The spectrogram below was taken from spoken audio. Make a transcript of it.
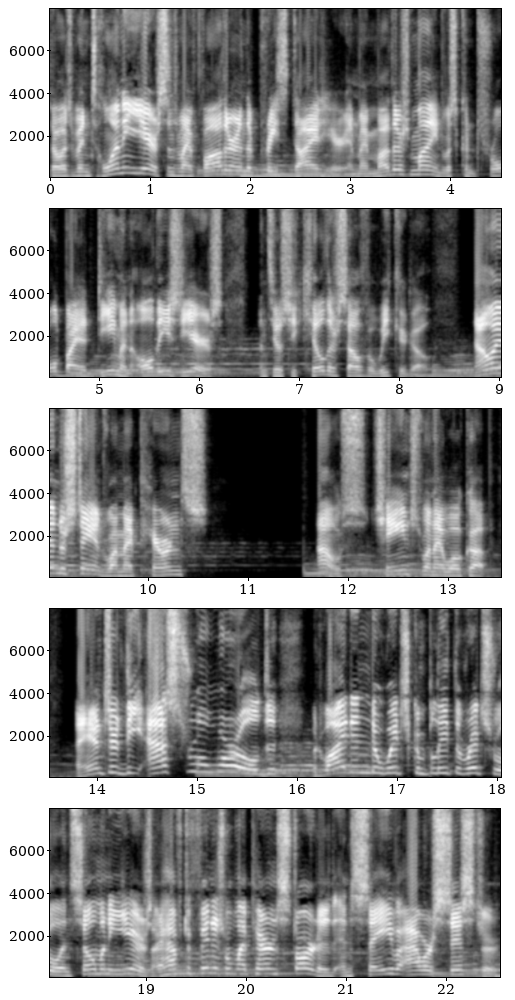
So it's been 20 years since my father and the priest died here, and my mother's mind was controlled by a demon all these years until she killed herself a week ago. Now I understand why my parents' house changed when I woke up. I entered the astral world, but why didn't the witch complete the ritual in so many years? I have to finish what my parents started and save our sister.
